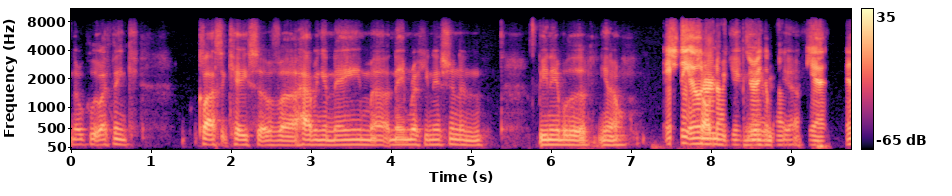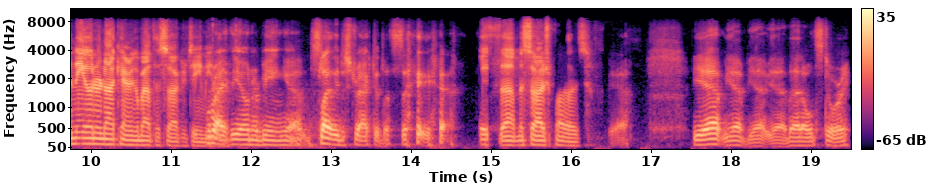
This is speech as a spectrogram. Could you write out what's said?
no clue. I think classic case of uh, having a name, uh, name recognition, and being able to, you know, And the owner not the caring about yeah. yeah, and the owner not caring about the soccer team either, Right, the owner being uh, slightly distracted, let's say. with uh, massage parlors. yeah, yeah, yeah, yeah, yeah. That old story.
